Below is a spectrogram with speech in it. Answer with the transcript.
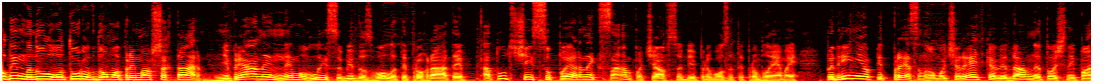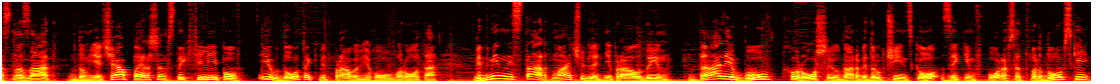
1 минулого туру вдома приймав Шахтар. Дніпряни не могли собі дозволити програти. А тут ще й суперник сам почав собі привозити проблеми. Педріньо під пресингом очередька віддав неточний пас назад. До м'яча першим встиг Філіпов і в дотик відправив його у ворота. Відмінний старт матчу для Дніпра 1 Далі був хороший удар від Рубчинського, з яким впорався Твардовський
